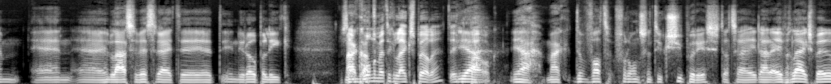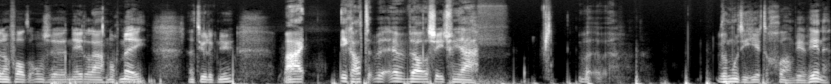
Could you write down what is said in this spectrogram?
Um, en uh, hun laatste wedstrijd uh, in de Europa League. Ze begonnen met een gelijk spel, hè? Tegen ja, PAOK. Ja, maar de, wat voor ons natuurlijk super is, dat zij daar even gelijk spelen. Dan valt onze nederlaag nog mee, natuurlijk nu. Maar ik had wel zoiets van, ja, we, we moeten hier toch gewoon weer winnen.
